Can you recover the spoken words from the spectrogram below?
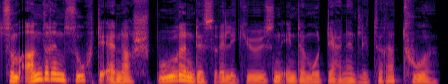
Zum anderen suchte er nach Spuren des Religiösen in der modernen Literatur.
